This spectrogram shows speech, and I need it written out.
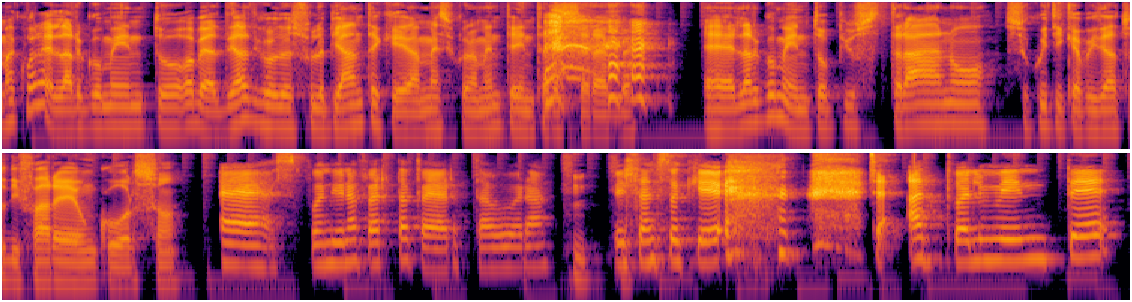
Ma qual è l'argomento, vabbè, al di là di quello sulle piante che a me sicuramente interesserebbe, è l'argomento più strano su cui ti è capitato di fare un corso? Eh, sfondi una porta aperta ora. Nel senso che cioè, attualmente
